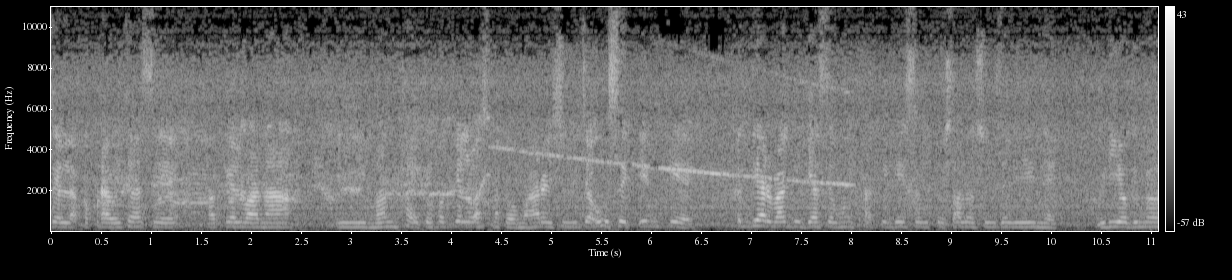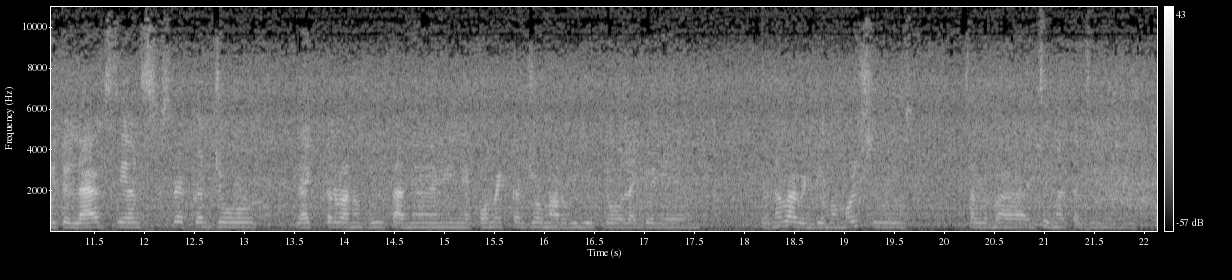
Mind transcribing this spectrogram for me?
છેલ્લા કપડાં વધ્યા છે, હકેલવાના. એ મન થાય તો હકેલવાસમાં તો મારે સુઈ જવું છે. કેમ કે અગિયાર વાગી ગયા છે, હું થાકી ગઈ છું. તો ચાલો સુઈ જવી ને. વીડિયો ગમ્યો હોય તો લાઈક, શેર સબસ્ક્રાઈબ કરજો. લાઈક કરવાનું ભૂલતા નહીં ને કોમેન્ટ કરજો મારો વીડિયો કેવો લાગ્યો એ. તો નવા વિડીયોમાં મળશું. ચાલો બાય જય માતાજી.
